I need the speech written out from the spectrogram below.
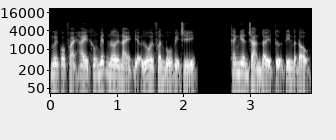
Ngươi có phải hay không biết nơi này địa lôi phân bố vị trí? Thanh niên tràn đầy tự tin gật đầu.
